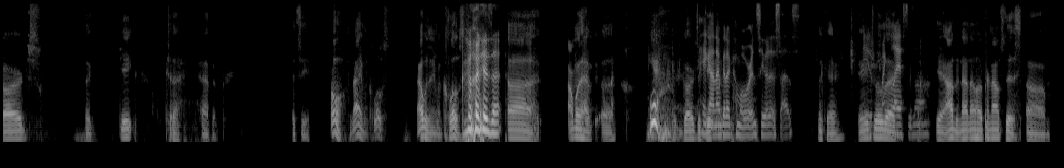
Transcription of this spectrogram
guards the gate to heaven. Let's see. Oh, not even close. That wasn't even close. what is it? Uh, I'm gonna have uh. Whew, guards Hang on, I'm gonna come over and see what it says. Okay. I need to Angel put my that. glasses on. Yeah, I do not know how to pronounce this. Um.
